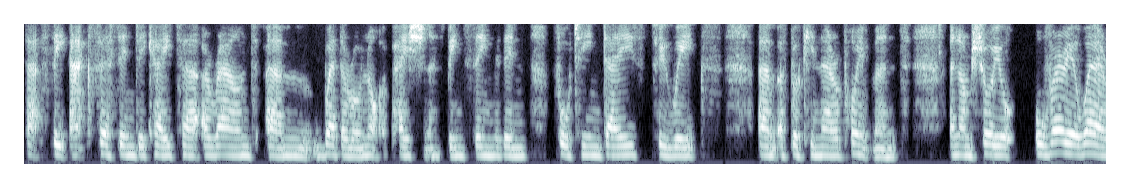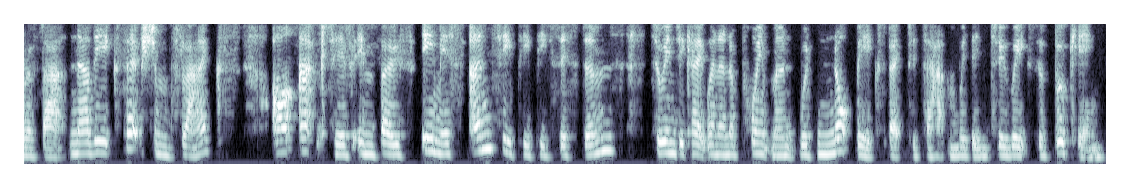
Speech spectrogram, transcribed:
that's the access indicator around um, whether or not a patient has been seen within 14 days, two weeks um, of booking their appointment. And I'm sure you're all very aware of that. Now, the exception flags are active in both EMIS and TPP systems to indicate when an appointment would not be expected to happen within two weeks of booking.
